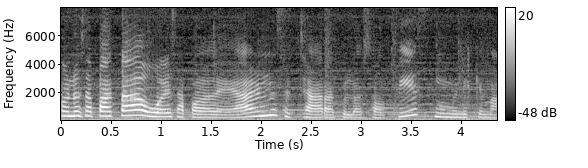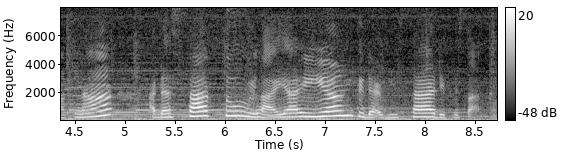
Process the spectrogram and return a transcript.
Kono Sapata Uwai Sapalean secara filosofis memiliki makna ada satu wilayah yang tidak bisa dipisahkan.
